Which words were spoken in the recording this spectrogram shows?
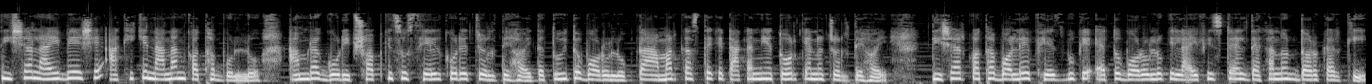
তিশা লাইভে এসে আখিকে নানান কথা বলল। আমরা গরিব, সবকিছু সেল করে চলতে হয়। তা তুই তো বড় লোক, তা আমার কাছ থেকে টাকা নিয়ে তোর কেন চলতে হয়? তিশার কথা বলে ফেসবুকে এত বড় লোকে লাইফস্টাইল দেখানোর দরকার কি?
